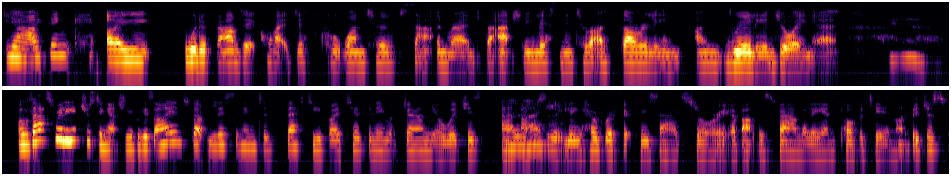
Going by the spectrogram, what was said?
yeah, I think I would have found it quite a difficult one to have sat and read, but actually listening to it, I thoroughly and I'm really enjoying it. Yeah. Oh, that's really interesting actually, because I ended up listening to Betty by Tiffany McDaniel, which is an oh, absolutely horrifically sad story about this family and poverty, and like they just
